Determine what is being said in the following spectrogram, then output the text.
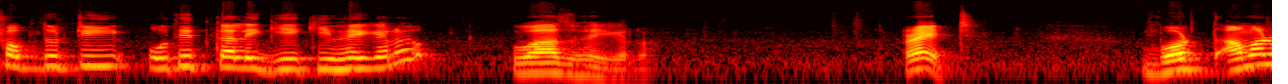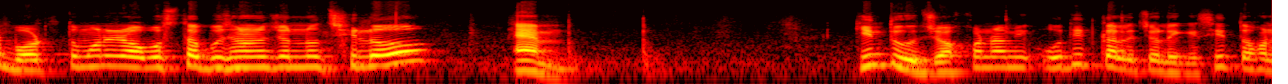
শব্দটি অতীতকালে গিয়ে কি হয়ে গেল? ওয়াজ হয়ে গেল। রাইট বর্ত আমার বর্তমানের অবস্থা বোঝানোর জন্য ছিল এম কিন্তু যখন আমি অতীতকালে চলে গেছি, তখন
